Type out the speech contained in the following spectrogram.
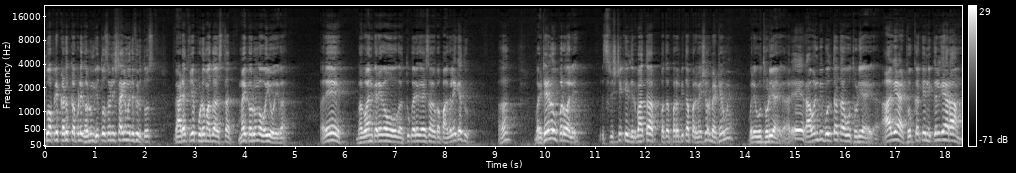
तू आपले कडक कपडे घालून घेतोस आणि स्टाईलमध्ये फिरतोस. गाड्या तुझ्या पुढं मागं असतात. मैं करूंगा वही होएगा अरे भगवान करेगा वो होगा तू करेगा ऐसा होगा पागल आहे का तू? हां? बैठे ना ऊपरवाले. सृष्टि के निर्माता पद परमपिता परमेश्वर बैठे हुए हैं. बोले वो थोड़ी आएगा. अरे रावण भी बोलता था वो थोड़ी आएगा. आ गया ठोक करके निकल गया राम.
